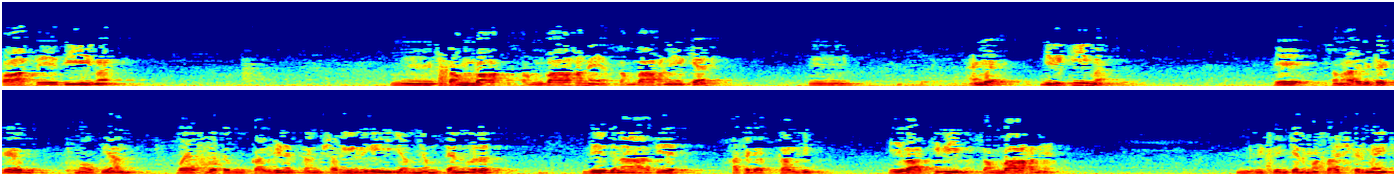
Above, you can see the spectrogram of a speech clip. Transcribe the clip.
පාසේදීම මේ සම්බා සම්බාහනය. සම්බාහනය කියන්නේ මේ ඇඟ මිරිකීම. ඒ සමහර විටක මෞපියන් වයස්ගත වූ කල්හි නැත්නම් ශරීරෙහි යම් යම් තැන්වල වේදනා ආදී හටගත් කල්හි ඒවා කිරීම සම්බාහනය. ඉංග්‍රීසියෙන් කියන්නේ මසාජ් කරන එක.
